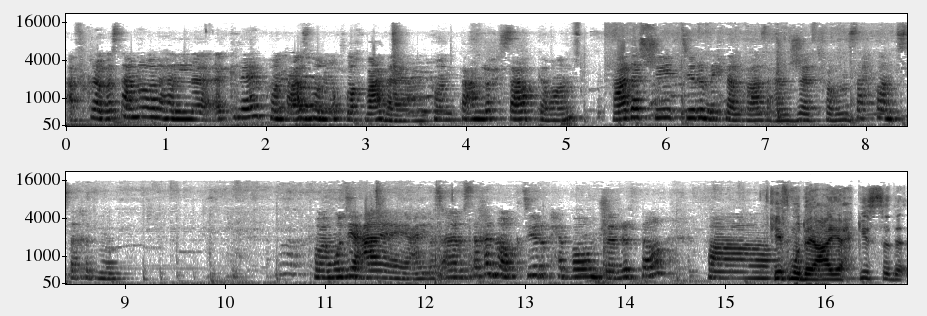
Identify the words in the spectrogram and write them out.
على فكرة بس تعملوا هالأكلة بكون تعزموا المطبخ بعدها يعني بكون تعملوا حساب كمان. هذا الشيء كتير منيح للغاز عن جد فبنصحكم تستخدموه. هو مو دعاية يعني بس أنا بستخدمه وكتير بحبه ومجربته ف كيف مو دعاية احكي الصدق.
